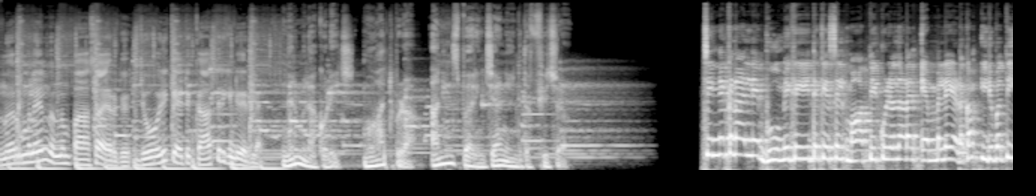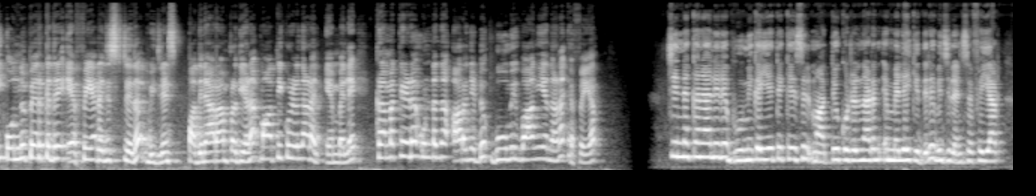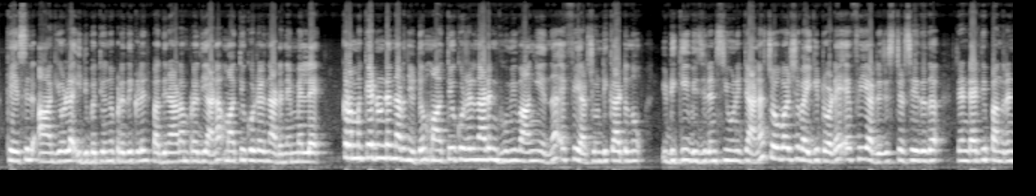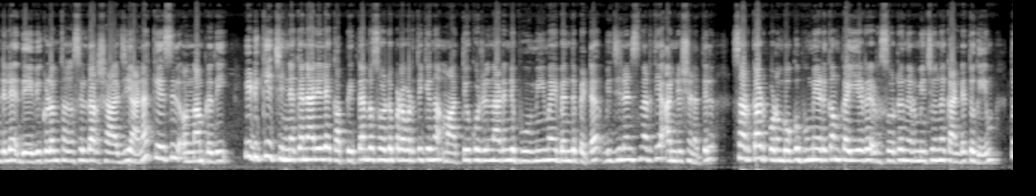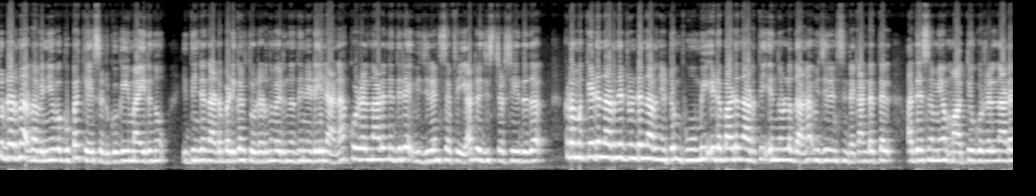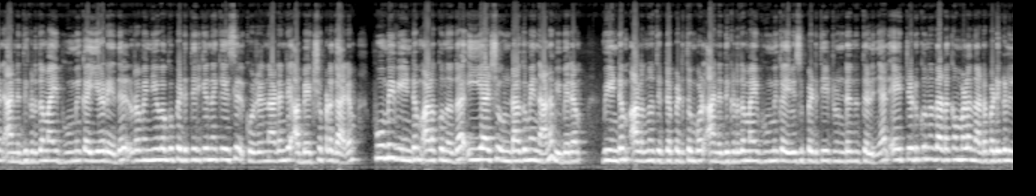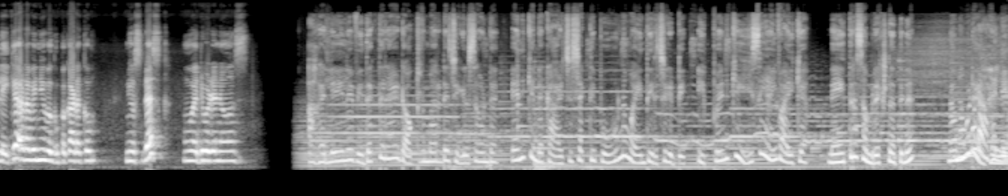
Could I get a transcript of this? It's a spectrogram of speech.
നിർമ്മലയിൽ നിന്നും പാസ്സായവർക്ക് ജോലിക്കായിട്ട് കാത്തിരിക്കേണ്ടി വരില്ല. Nirmala college Muvattupuzha an inspiring journey in the future ചിന്നക്കനാലിലെ ഭൂമി കയ്യേറ്റ കേസിൽ മാത്തിക്കുഴൽ നടൻ എം എൽ എ അടക്കം ഇരുപത്തി ഒന്ന് പേർക്കെതിരെ എഫ്ഐആർ രജിസ്റ്റർ ചെയ്ത് വിജിലൻസ് പതിനാറാം പ്രതിയാണ് മാത്തിക്കുഴൽ നടൻ എം എൽ എ ക്രമക്കേട് ഉണ്ടെന്ന് അറിഞ്ഞിട്ടും ഭൂമി വാങ്ങിയെന്നാണ് എഫ്ഐആർ ചിന്നക്കനാലിലെ ഭൂമി കയ്യേറ്റ കേസിൽ മാത്യു കുഴൽനാടൻ എം എൽ എക്കെതിരെ വിജിലൻസ് എഫ്ഐആർ. കേസിൽ ആകെയുള്ള ഇരുപത്തിയൊന്ന് പ്രതികളിൽ പതിനാറാം പ്രതിയാണ് Mathew Kuzhalnadan M L A. ക്രമക്കേടുണ്ടെന്നറിഞ്ഞിട്ടും Mathew Kuzhalnadan ഭൂമി വാങ്ങിയെന്ന് എഫ്ഐആർ ചൂണ്ടിക്കാട്ടുന്നു. ഇടുക്കി വിജിലൻസ് യൂണിറ്റാണ് ചൊവ്വാഴ്ച വൈകിട്ടോടെ എഫ്ഐആർ രജിസ്റ്റർ ചെയ്തത്. രണ്ടായിരത്തി പന്ത്രണ്ടിലെ ദേവികുളം തഹസിൽദാർ ഷാജിയാണ് കേസിൽ ഒന്നാം പ്രതി. ഇടുക്കി ചിന്നക്കനാലിലെ കപ്പിത്താൻ റിസോർട്ട് പ്രവർത്തിക്കുന്ന മാത്യു കുഴൽനാടിന്റെ ഭൂമിയുമായി ബന്ധപ്പെട്ട് വിജിലൻസ് നടത്തിയ അന്വേഷണത്തിൽ സർക്കാർ പുറമ്പോക്ക് ഭൂമിയടക്കം കയ്യേറി റിസോർട്ട് നിർമ്മിച്ചുവെന്ന് കണ്ടെത്തുകയും തുടർന്ന് റവന്യൂ വകുപ്പ് കേസെടുക്കുകയുമായിരുന്നു. ഇതിന്റെ നടപടികൾ തുടർന്നു വരുന്നതിനിടയിലാണ് കുഴൽനാടിനെതിരെ വിജിലൻസ് എഫ്ഐആർ രജിസ്റ്റർ ചെയ്തത്. ക്രമക്കേട് നടന്നിട്ടുണ്ടെന്നറിഞ്ഞിട്ടും ഭൂമി ഇടപാട് നടത്തി എന്നുള്ളതാണ് വിജിലൻസിന്റെ കണ്ടെത്തൽ. അതേസമയം മാത്യു കുഴൽനാടൻ അനധികൃതമായി ഭൂമി കയ്യേറിയതിൽ റവന്യൂ വകുപ്പ് എടുത്തിരിക്കുന്ന കേസിൽ കുഴൽനാടന്റെ അപേക്ഷ പ്രകാരം ഭൂമി വീണ്ടും അളക്കുന്നത് ഈ ആഴ്ച ഉണ്ടാകുമെന്നാണ് വിവരം. വീണ്ടും അളന്നു തിട്ടപ്പെടുത്തുമ്പോൾ അനധികൃതമായി ഭൂമി കൈവശപ്പെടുത്തിയിട്ടുണ്ടെന്ന് തെളിഞ്ഞാൽ ഏറ്റെടുക്കുന്നതടക്കമുള്ള നടപടികളിലേക്ക് റവന്യൂ വകുപ്പ് കടക്കും. News desk Muvattupuzha news. അഹല്യയിലെ വിദഗ്ധരായ ഡോക്ടർമാരുടെ ചികിത്സ കൊണ്ട് എനിക്ക് എന്റെ കാഴ്ചശക്തി പൂർണമായും തിരിച്ചു കിട്ടി ഇപ്പൊ എനിക്ക് ഈസിയായി വായിക്കാം. നേത്ര സംരക്ഷണത്തിന് നമ്മുടെ Ahalya.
